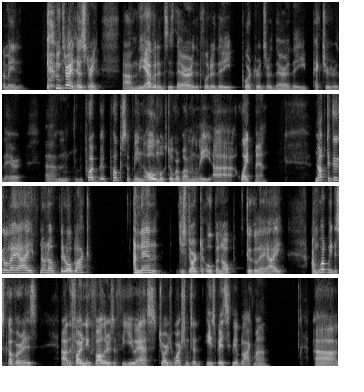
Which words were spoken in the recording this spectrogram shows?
I mean, throughout history, um, the evidence is there, the photo, the portraits are there, the pictures are there. Um, popes have been almost overwhelmingly uh, white men. Not the Google AI. No, no, they're all black. And then you start to open up Google AI. And what we discover is uh, the founding fathers of the US, George Washington, he's basically a black man. Uh,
